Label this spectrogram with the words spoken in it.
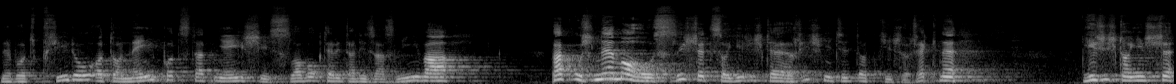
neboť přijdou o to nejpodstatnější slovo, které tady zaznívá, pak už nemohou slyšet, co Ježíš té hříšnici totiž řekne. Ježíš to ještě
